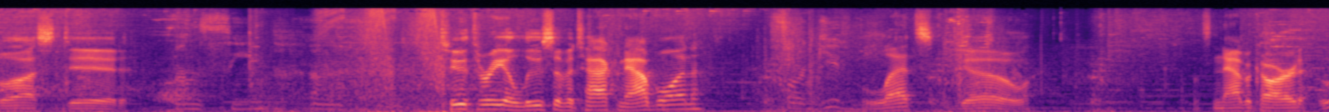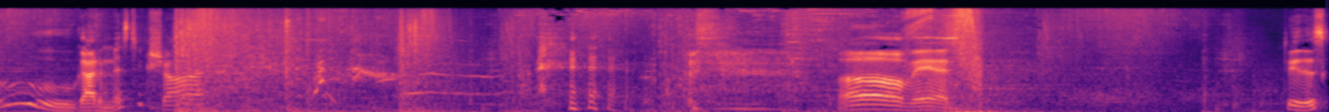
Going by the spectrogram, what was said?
busted. Unknown. 2-3 elusive attack nab one. Let's go. Let's nab a card. Ooh, got a Mystic Shot. oh, man. Dude, this...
